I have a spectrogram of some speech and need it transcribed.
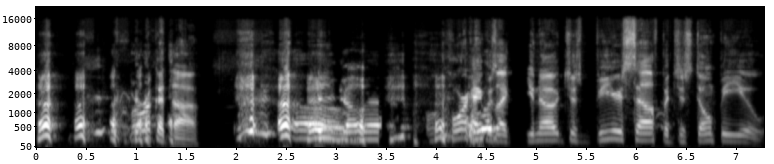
Barakata. there you oh, go. Jorge was like, you know, just be yourself, but just don't be you.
